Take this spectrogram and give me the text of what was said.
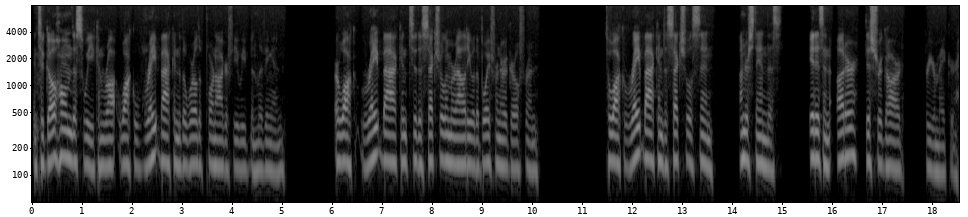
and to go home this week and walk right back into the world of pornography we've been living in, or walk right back into the sexual immorality with a boyfriend or a girlfriend, to walk right back into sexual sin, understand this. It is an utter disregard for your Maker.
